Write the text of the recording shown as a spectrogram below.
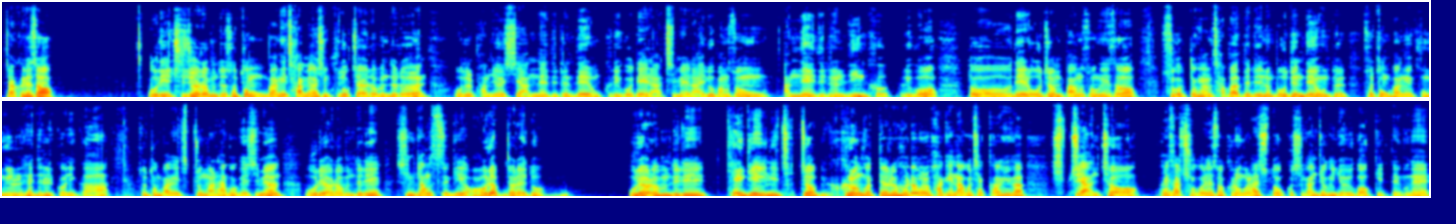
자, 그래서 우리 주주 여러분들 소통방에 참여하신 구독자 여러분들은 오늘 밤 10시에 안내드리는 내용 그리고 내일 아침에 라이브 방송 안내해드리는 링크 그리고 또 내일 오전 방송에서 수급 동향 잡아드리는 모든 내용들 소통방에 공유를 해드릴 거니까 소통방에 집중만 하고 계시면 우리 여러분들이 신경 쓰기 어렵더라도 우리 여러분들이 개개인이 직접 그런 것들을 흐름을 확인하고 체크하기가 쉽지 않죠. 회사 출근해서 그런 걸 할 수도 없고 시간적인 여유가 없기 때문에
